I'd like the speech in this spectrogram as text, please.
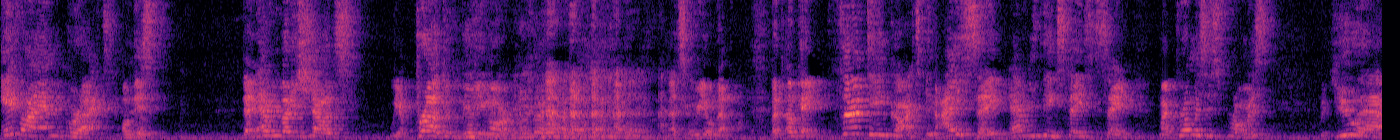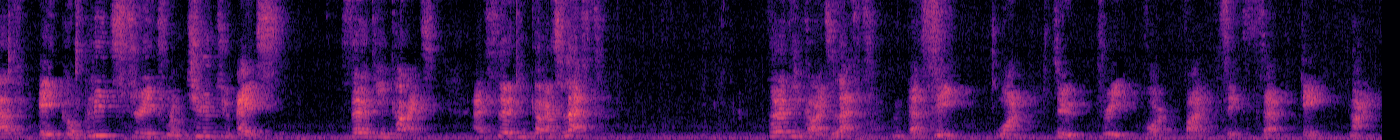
If I am correct on this, then everybody shouts, we are proud to be in Oracle. Let's agree on that one. But okay, 13 cards, and I say everything stays the same. My promise is promise, but you have a complete streak from 2 to ace. 13 cards. I have 13 cards left. 13 cards left. Let's see. 1, 2, 3, 4, 5, 6, 7, 8, 9,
